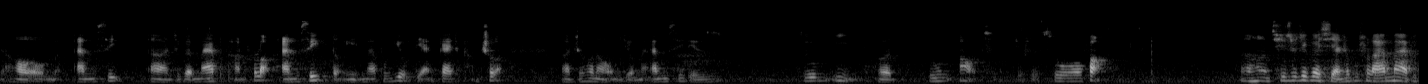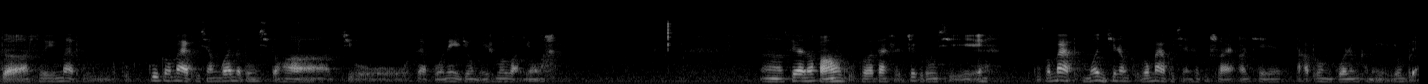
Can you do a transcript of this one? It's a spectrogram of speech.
然后 MC 啊这个 Map Controller MC 等于 Map View 点 Get Controller，啊之后呢我们就 MC 点 Zoom In 和 Zoom Out 就是缩放。嗯，其实这个显示不出来 Map 的，所以 Map Google Map 相关的东西的话，就在国内就没什么卵用了。嗯，虽然能访问谷歌，但是这个东西，Google Map 模拟器上 Google Map 显示不出来，而且大部分国人可能也用不了，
